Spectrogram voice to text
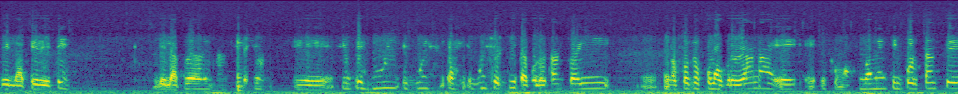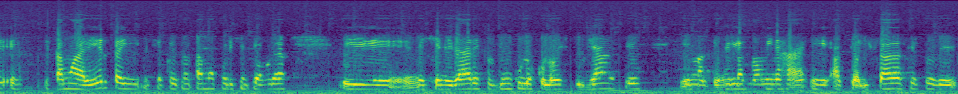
de la PDT, de la prueba de transición. Siempre es muy, es muy es muy cerquita, por lo tanto ahí nosotros como programa eh, es como sumamente importante, estamos alerta y, siempre tratamos, por ejemplo, ahora de generar esos vínculos con los estudiantes, mantener las nóminas actualizadas ¿cierto? De,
